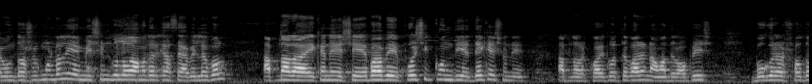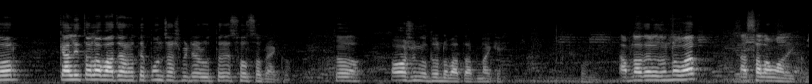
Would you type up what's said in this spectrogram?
এবং দর্শক মণ্ডলী এই মেশিনগুলো আমাদের কাছে অ্যাভেলেবল আপনারা এখানে এসে এভাবে প্রশিক্ষণ দিয়ে দেখে শুনে আপনারা ক্রয় করতে পারেন আমাদের অফিস বগুড়া সদর কালীতলা বাজার হতে পঞ্চাশ মিটার উত্তরে সোলসো ব্যাগ্র তো অসংখ্য ধন্যবাদ আপনাকে। আপনাদেরও ধন্যবাদ। আসসালামু আলাইকুম।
